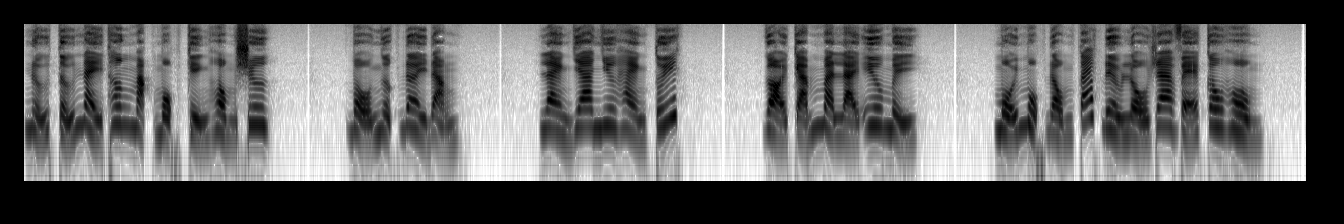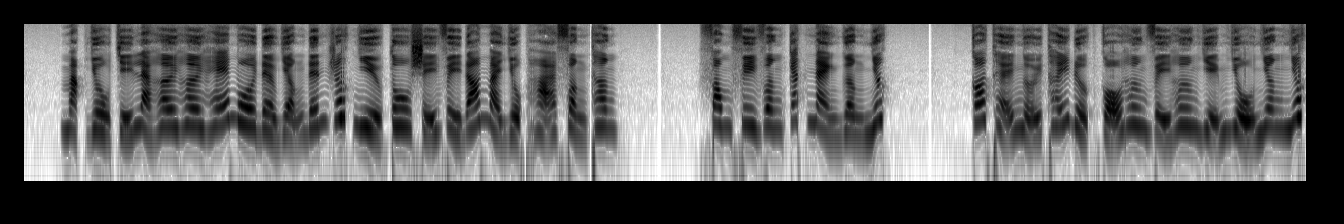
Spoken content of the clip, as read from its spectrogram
Nữ tử này thân mặc một kiện hồng sư, bộ ngực đầy đặn, làn da như hàng tuyết, gọi cảm mà lại yêu mị. Mỗi một động tác đều lộ ra vẻ câu hồn. Mặc dù chỉ là hơi hơi hé môi đều dẫn đến rất nhiều tu sĩ vì đó mà dục hỏa phần thân. Phong Phi Vân cách nàng gần nhất, có thể ngửi thấy được cổ hương vị hương diễm dụ nhân nhất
